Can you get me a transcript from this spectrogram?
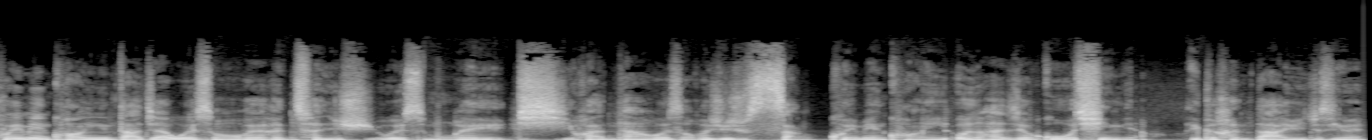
灰面狂鹰，大家为什么会很称许？为什么会喜欢它？为什么会去赏灰面狂鹰？为什么它是一个国庆鸟？一个很大原因就是因为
